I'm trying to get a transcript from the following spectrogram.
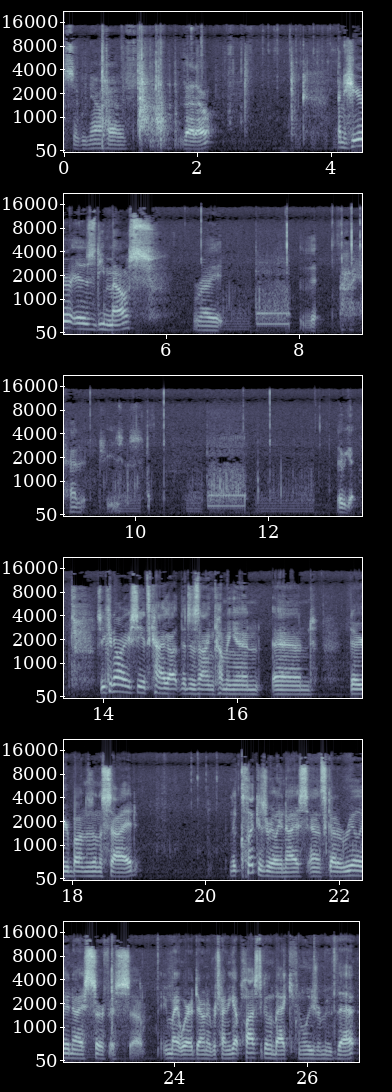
So we now have that out. And here is the mouse right I had it. Jesus. There we go. So you can already see it's kind of got the design coming in, and there are your buttons on the side. The click is really nice, and it's got a really nice surface, so you might wear it down over time. You got plastic on the back, you can always remove that,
